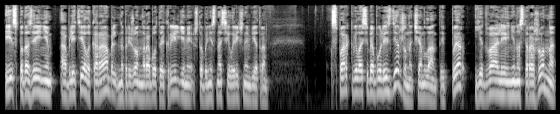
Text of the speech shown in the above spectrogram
и с подозрением облетела корабль, напряженно работая крыльями, чтобы не сносило речным ветром. Спарк вела себя более сдержанно, чем Ланд, и Пер едва ли не настороженно.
